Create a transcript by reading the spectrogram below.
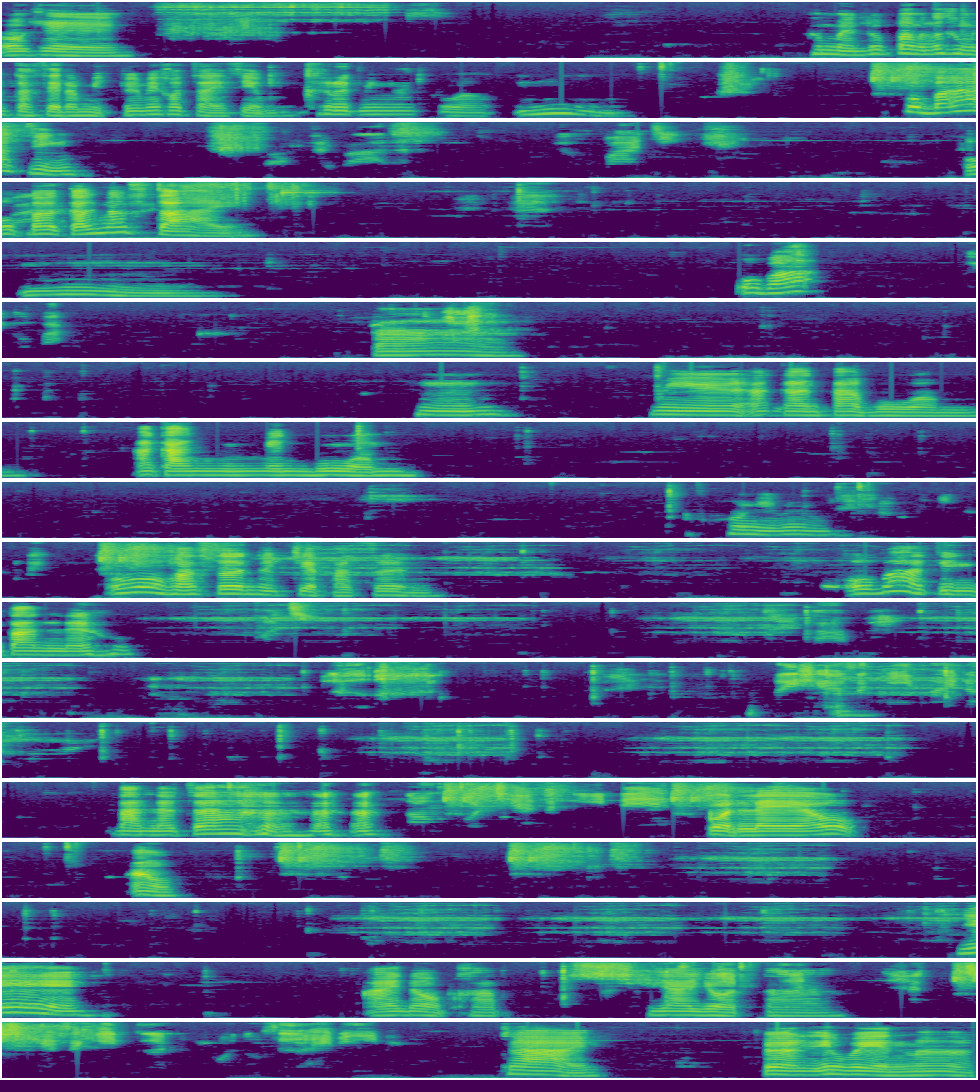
โอเคทำไมรูปปั้นมันต้องทำมาจากเซรามิกด้วยไม่เข้าใจเสียงคลืดไม่น่ากลัว อืม โอ้บ้าจริง โอ้บ้ากังนัมสไตล์ อืม โอ้บ้าไม่รู้บ้าตา หืม มีอาการตาบวม อาการเมนบวม ห้องนี้ไม่มีโอ้พัซเซิลฉันเกลียดพัซเซิลโอ้บ้าจริงตันแล้วไม่แชร์สกินไม่ได้ตันแล้วจ้า ต้องกดแชร์สกินเน่กดแล้ว เอ้า เย่ไอดอบครับ ยาหยดตา ใช่ เป็นอะไรที่เวนมาก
